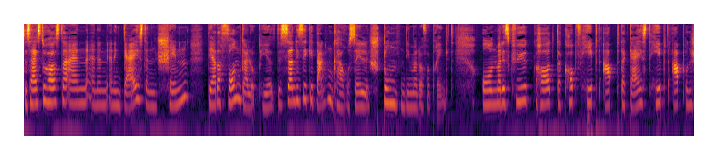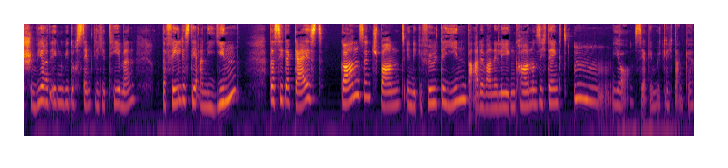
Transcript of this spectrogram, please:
Das heißt, du hast da einen, einen, einen Geist, einen Shen, der davon galoppiert. Das sind diese Gedankenkarussellstunden, die man da verbringt. Und man das Gefühl hat, der Kopf hebt ab, der Geist hebt ab und schwirrt irgendwie durch sämtliche Themen. Da fehlt es dir an Yin, dass sich der Geist ganz entspannt in die gefüllte Yin-Badewanne legen kann und sich denkt, mm, ja, sehr gemütlich, danke.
